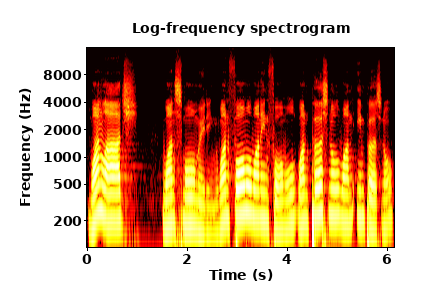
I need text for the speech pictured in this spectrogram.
One large, one small meeting, one formal, one informal, one personal, one impersonal,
